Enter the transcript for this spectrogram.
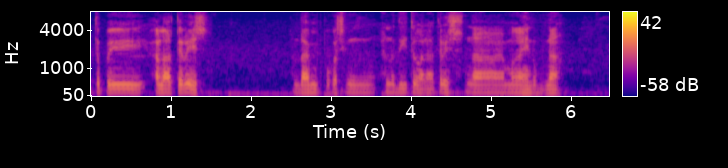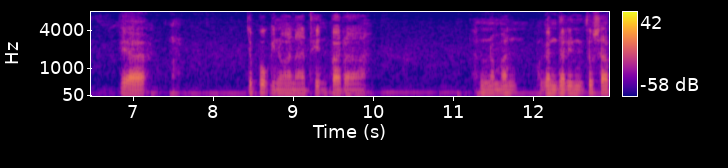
ito po alateris. Ang dami po kasing ano dito alateris na mga hinog na. Kaya ito po kinuha natin para ano naman maganda rin ito sa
